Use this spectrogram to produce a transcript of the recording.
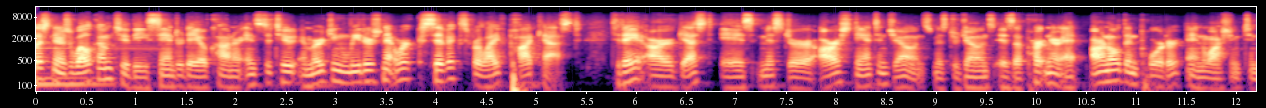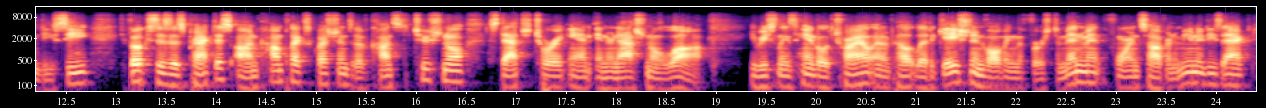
listeners, welcome to the Sandra Day O'Connor Institute Emerging Leaders Network Civics for Life podcast. Today, our guest is Mr. R. Stanton Jones. Mr. Jones is a partner at Arnold and Porter in Washington, D.C. He focuses his practice on complex questions of constitutional, statutory, and international law. He recently has handled trial and appellate litigation involving the First Amendment, Foreign Sovereign Immunities Act,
